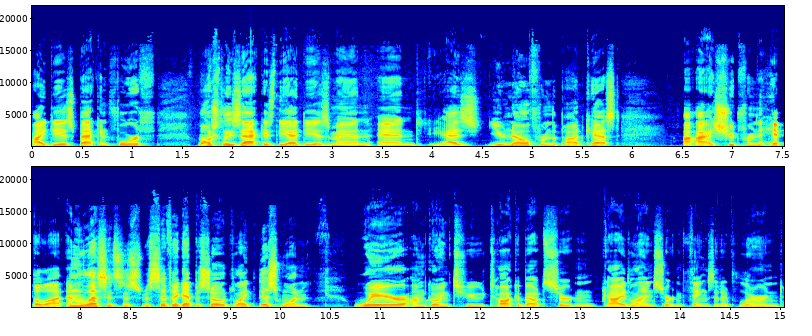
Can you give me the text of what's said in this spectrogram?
ideas back and forth. Mostly, Zach is the ideas man, and as you know from the podcast, I, I shoot from the hip a lot, unless it's a specific episode like this one, where I'm going to talk about certain guidelines, certain things that I've learned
